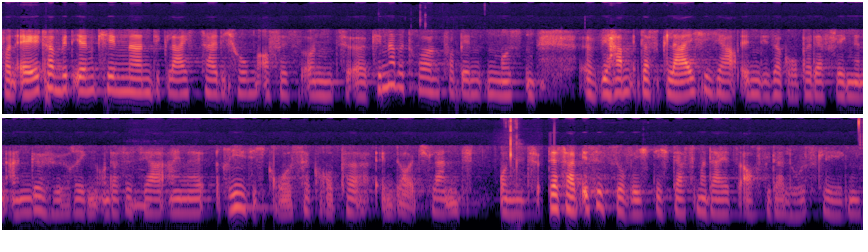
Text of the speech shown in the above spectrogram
von Eltern mit ihren Kindern, die gleichzeitig Homeoffice und äh, Kinderbetreuung verbinden mussten. Äh, wir haben das Gleiche ja in dieser Gruppe der pflegenden Angehörigen. Und das ist ja eine riesig große Gruppe in Deutschland, Und deshalb ist es so wichtig, dass wir da jetzt auch wieder loslegen.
